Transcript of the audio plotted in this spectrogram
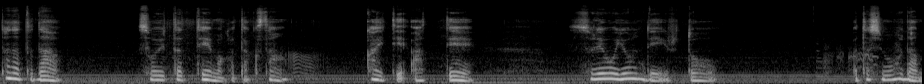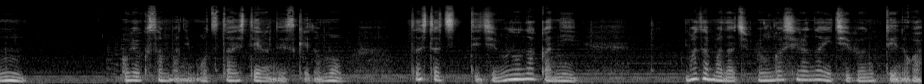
ただただそういったテーマがたくさん書いてあってそれを読んでいると私も普段お客様にもお伝えしているんですけども私たちって自分の中にまだまだ自分が知らない自分っていうのが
